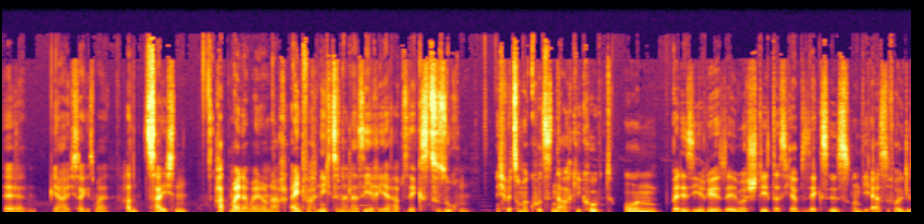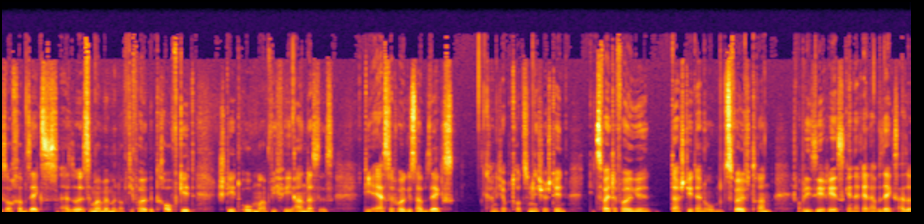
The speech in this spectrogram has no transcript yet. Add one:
äh, ja, ich sage jetzt mal, Handzeichen, hat meiner Meinung nach einfach nichts in einer Serie ab 6 zu suchen. Ich habe jetzt noch mal kurz nachgeguckt und bei der Serie selber steht, dass sie ab 6 ist und die erste Folge ist auch ab 6. Also ist immer, wenn man auf die Folge drauf geht, steht oben, ab wie vielen Jahren das ist. Die erste Folge ist ab 6, kann ich aber trotzdem nicht verstehen. Die zweite Folge, da steht dann oben 12 dran, aber die Serie ist generell ab 6. Also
